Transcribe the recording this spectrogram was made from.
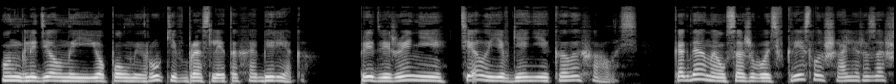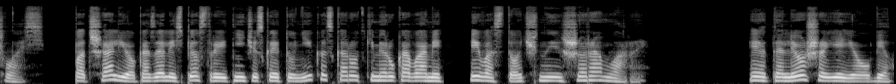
Он глядел на ее полные руки в браслетах-оберегах. При движении тело Евгении колыхалось. Когда она усаживалась в кресло, шаль разошлась. Под шалью оказались пестрая этническая туника с короткими рукавами и восточные шаровары. «Это Лёша её убил?»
